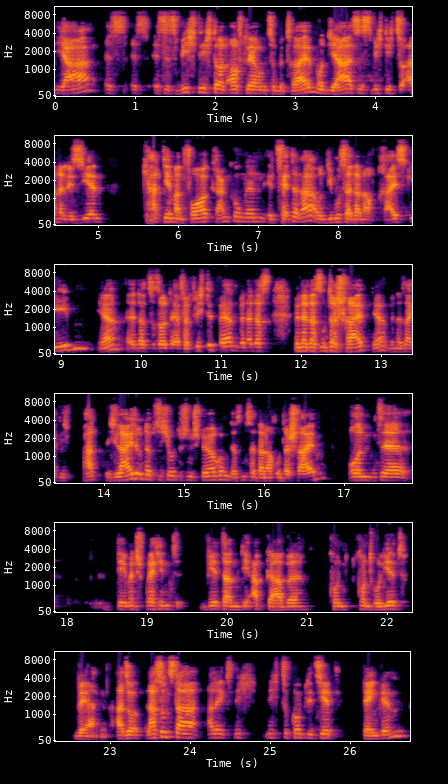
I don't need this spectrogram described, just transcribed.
ja, es, es, es ist wichtig, dort Aufklärung zu betreiben und ja, es ist wichtig zu analysieren, hat jemand Vorerkrankungen etc. und die muss er dann auch preisgeben. Ja, äh, dazu sollte er verpflichtet werden, wenn er das, wenn er das unterschreibt. Ja, wenn er sagt, ich, hat, ich leide unter psychotischen Störungen, das muss er dann auch unterschreiben und äh, dementsprechend wird dann die Abgabe kon kontrolliert werden. Also lass uns da, Alex, nicht nicht zu kompliziert denken.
